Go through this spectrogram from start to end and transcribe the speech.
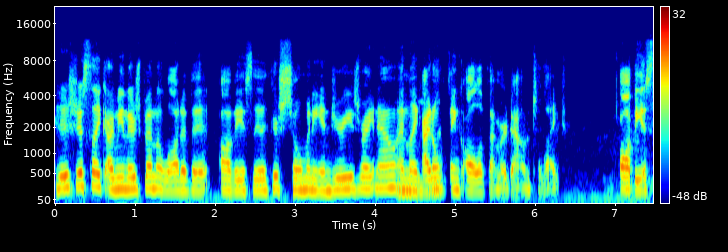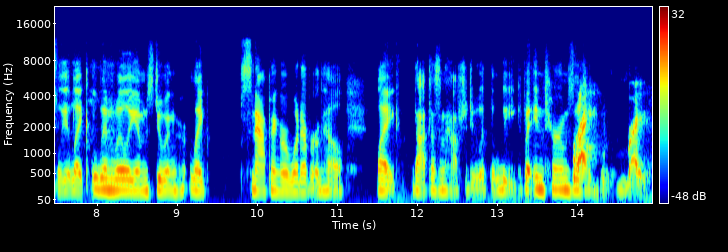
It is just like I mean, there's been a lot of it, obviously. Like there's so many injuries right now, and like I don't mm-hmm. think all of them are down to like obviously like Lynn Williams doing her, like snapping or whatever the hell. Like that doesn't have to do with the league. But in terms of right. Right.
